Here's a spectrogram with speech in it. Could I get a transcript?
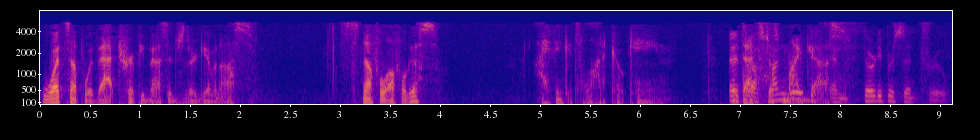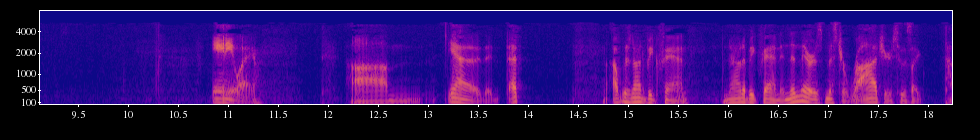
What's up with that trippy message they're giving us? Snuffleupagus? I think it's a lot of cocaine. But It's that's just my guess. and thirty percent true. Anyway, Um, yeah, that I was not a big fan. Not a big fan. And then there was Mr. Rogers, who was like t-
